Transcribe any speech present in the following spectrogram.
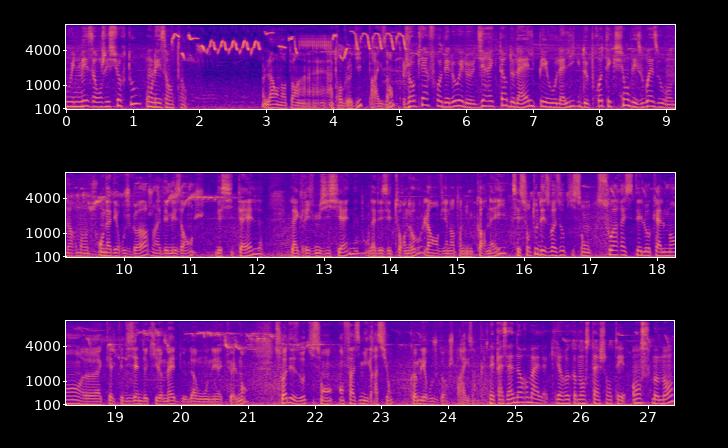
ou une mésange et surtout, on les entend. Là, on entend un, un troglodyte, par exemple. Jean-Pierre Frodello est le directeur de la LPO, la Ligue de protection des oiseaux en Normandie. On a des rouges-gorges, on a des mésanges, des citelles, la grive musicienne, on a des étourneaux. Là, on vient d'entendre une corneille. C'est surtout des oiseaux qui sont soit restés localement euh, à quelques dizaines de kilomètres de là où on est actuellement, soit des oiseaux qui sont en phase migration, comme les rouges-gorges, par exemple. Ce n'est pas anormal qu'ils recommencent à chanter en ce moment.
